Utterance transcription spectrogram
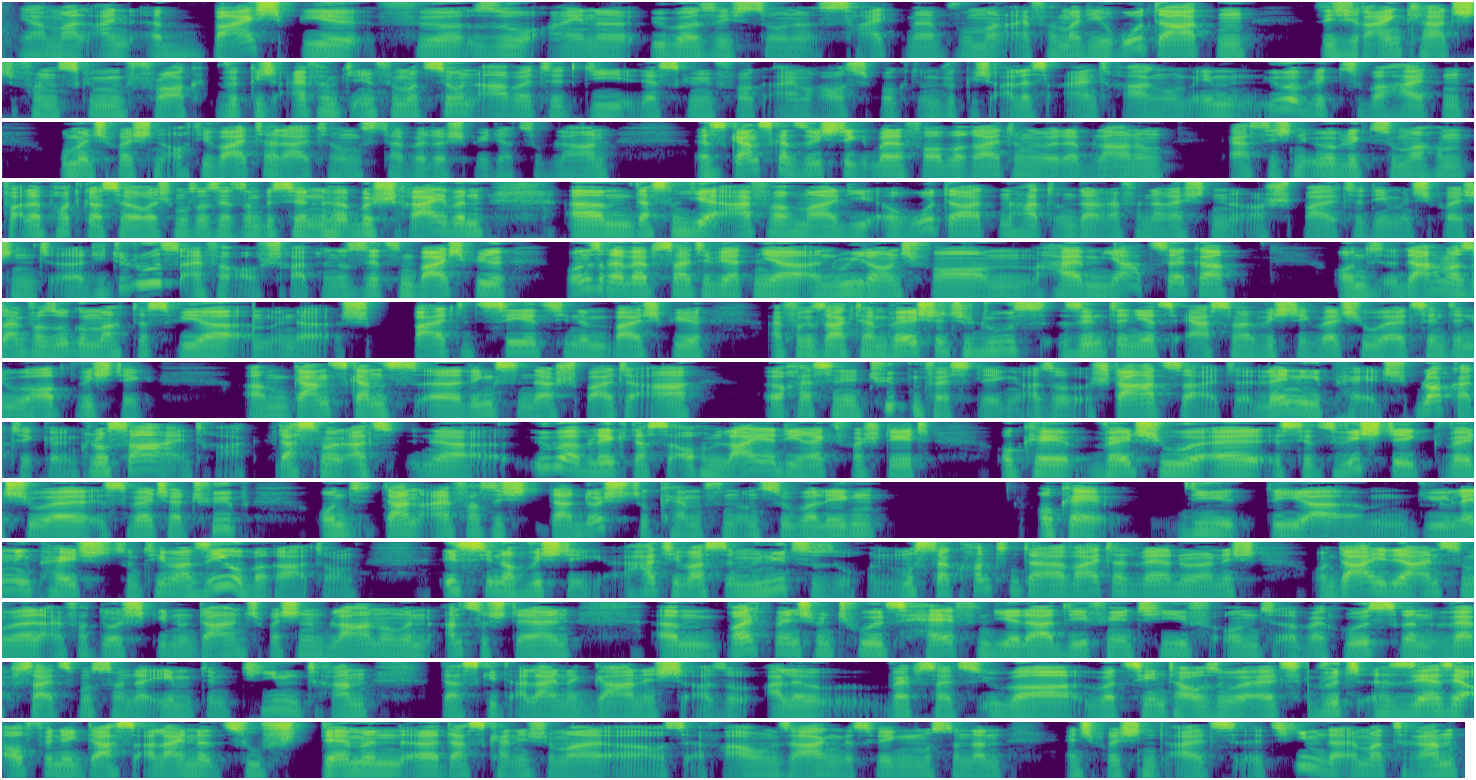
Ja, mal ein äh, Beispiel für so eine Übersicht, so eine Sitemap, wo man einfach mal die Rohdaten sich reinklatscht von Screaming Frog, wirklich einfach mit Informationen arbeitet, die der Screaming Frog einem rausspuckt und wirklich alles eintragen, um eben einen Überblick zu behalten, um entsprechend auch die Weiterleitungstabelle später zu planen. Es ist ganz, ganz wichtig bei der Vorbereitung, bei der Planung, erst sich einen Überblick zu machen. Für alle Podcast-Hörer, ich muss das jetzt ein bisschen äh, beschreiben, ähm, dass man hier einfach mal die Rohdaten hat und dann einfach in der rechten Spalte dementsprechend äh, die To-Dos einfach aufschreibt. Und das ist jetzt ein Beispiel unserer Webseite. Wir hatten ja einen Relaunch vor einem halben Jahr circa. Und da haben wir es einfach so gemacht, dass wir ähm, in der Spalte C jetzt hier dem Beispiel einfach gesagt haben, welche To-Dos sind denn jetzt erstmal wichtig? Welche URLs sind denn überhaupt wichtig? Ähm, ganz, ganz äh, links in der Spalte A auch erst in den Typen festlegen, also Startseite, Landingpage, Blogartikel, ein Glossareintrag, dass man als Überblick, dass auch ein Laie direkt versteht, okay, welche URL ist jetzt wichtig, welche URL ist welcher Typ und dann einfach sich da durchzukämpfen und zu überlegen, okay, die, die, ähm, die Landingpage zum Thema SEO-Beratung, ist sie noch wichtig? Hat hier was im Menü zu suchen? Muss da Content da erweitert werden oder nicht? Und da jede einzelne URL einfach durchgehen und da entsprechende Planungen anzustellen. Ähm, Projektmanagement-Tools helfen dir da definitiv und äh, bei größeren Websites muss man da eben mit dem Team dran. Das geht alleine gar nicht. Also alle Websites über, über 10.000 URLs wird sehr, sehr aufwendig, das alleine zu stemmen. Äh, das kann ich schon mal äh, aus Erfahrung sagen. Deswegen muss man dann entsprechend als äh, Team da immer dran.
